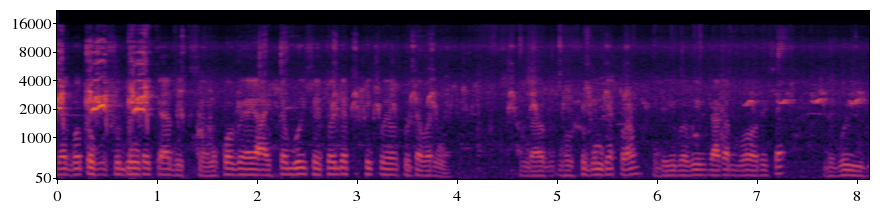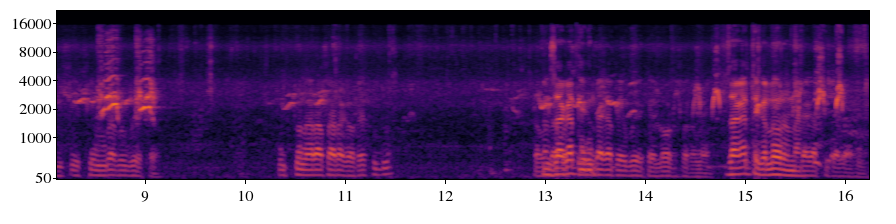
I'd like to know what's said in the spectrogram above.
যা গত পরশু দিন থেকে দেখছি আমি কবে আইসা বইছে তো এটা ঠিক করে কইতে পারি না। আমরা পরশু দিন দেখলাম এইভাবেই জায়গাত বহর হয়েছে বই দিছে সিমভাবে বইছে। একটু নাড়াচাড়া করে শুধু। জায়গা থেকে- জায়গাতে বইছে লড় করে না জায়গা থেকে লড়ে না জায়গা থেকে লড়ে না।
